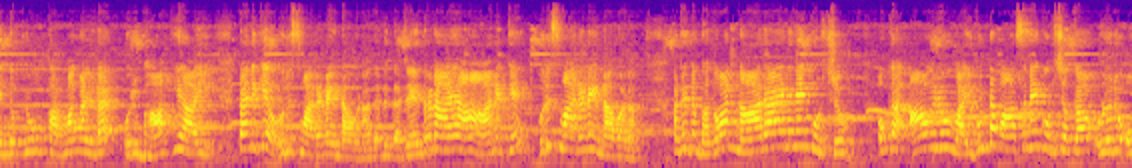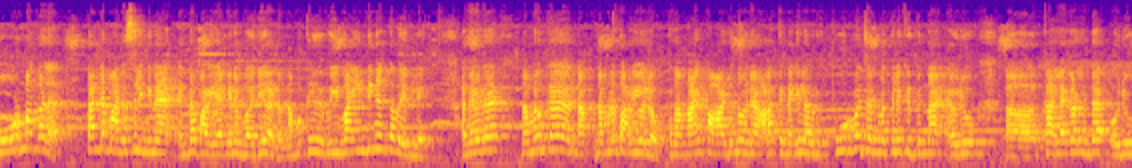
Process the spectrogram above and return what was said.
എന്തൊക്കെയോ കർമ്മങ്ങളുടെ ഒരു ഭാഗ്യമായി തനിക്ക് ഒരു സ്മരണ ഉണ്ടാവണം അതായത് ഗജേന്ദ്രനായ ആ ആനയ്ക്ക് ഒരു സ്മരണ ഉണ്ടാവണം അതായത് ഭഗവാൻ നാരായണനെ കുറിച്ചും ഒക്കെ ആ ഒരു വൈകുണ്ഠ വാസനയെ കുറിച്ചൊക്കെ ഉള്ളൊരു ഓർമ്മകൾ തന്റെ മനസ്സിൽ ഇങ്ങനെ എന്താ പറയുക ഇങ്ങനെ വരികയാണ്. നമുക്ക് റിവൈൻഡിങ് ഒക്കെ വരില്ലേ? അതായത് നമ്മൾക്ക് നമ്മൾ പറയുമല്ലോ ഇപ്പൊ നന്നായി പാടുന്ന ഒരാളൊക്കെ ഉണ്ടെങ്കിൽ അവർ പൂർവജന്മത്തിൽ കിട്ടുന്ന ഒരു കലകളുടെ ഒരു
